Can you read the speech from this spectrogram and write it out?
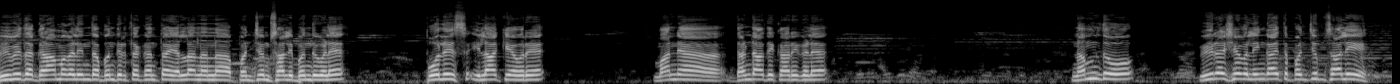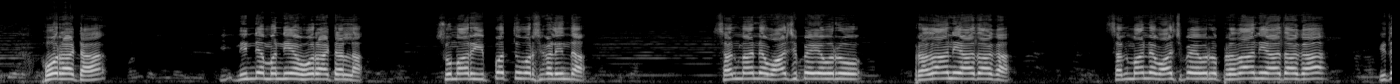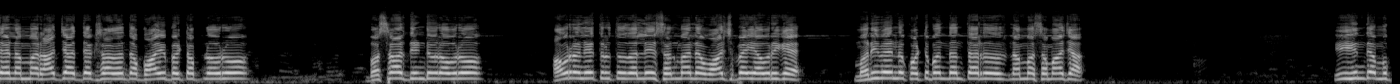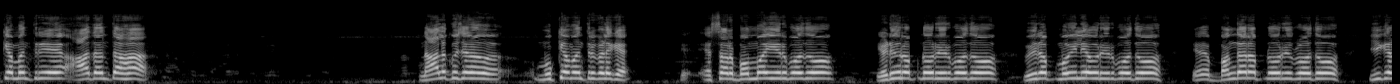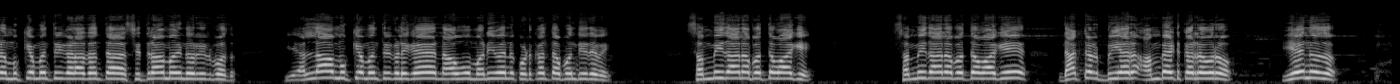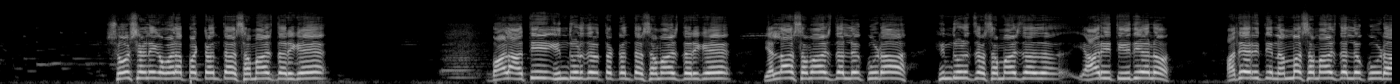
ವಿವಿಧ ಗ್ರಾಮಗಳಿಂದ ಬಂದಿರತಕ್ಕಂಥ ಎಲ್ಲ ನನ್ನ ಪಂಚಮಸಾಲಿ ಬಂಧುಗಳೇ, ಪೊಲೀಸ್ ಇಲಾಖೆಯವರೇ, ಮಾನ್ಯ ದಂಡಾಧಿಕಾರಿಗಳೇ ನಮ್ಮದು ವೀರಶೈವ ಲಿಂಗಾಯತ ಪಂಚಮಸಾಲಿ ಹೋರಾಟ ನಿನ್ನೆ ಮೊನ್ನೆಯ ಹೋರಾಟ ಅಲ್ಲ, ಸುಮಾರು ಇಪ್ಪತ್ತು ವರ್ಷಗಳಿಂದ ಸನ್ಮಾನ್ಯ ವಾಜಪೇಯಿ ಅವರು ಪ್ರಧಾನಿ ಆದಾಗ ಸನ್ಮಾನ್ಯ ವಾಜಪೇಯಿ ಅವರು ಪ್ರಧಾನಿ ಆದಾಗ ಇದೇ ನಮ್ಮ ರಾಜ್ಯಾಧ್ಯಕ್ಷರಾದಂಥ ಬಾಯಿ ಬೆಟ್ಟಪ್ಪನವರು ಬಸವರಾಜ್ ದಿಂಡೂರವರು ಅವರ ನೇತೃತ್ವದಲ್ಲಿ ಸನ್ಮಾನ್ಯ ವಾಜಪೇಯಿ ಅವರಿಗೆ ಮನವಿಯನ್ನು ಕೊಟ್ಟು ಬಂದಂಥ ನಮ್ಮ ಸಮಾಜ. ಈ ಹಿಂದೆ ಮುಖ್ಯಮಂತ್ರಿ ಆದಂತಹ ನಾಲ್ಕು ಜನ ಮುಖ್ಯಮಂತ್ರಿಗಳಿಗೆ ಎಸ್ ಆರ್ ಬೊಮ್ಮಾಯಿ ಇರ್ಬೋದು, ಯಡಿಯೂರಪ್ಪನವ್ರು ಇರ್ಬೋದು, ವೀರಪ್ಪ ಮೊಯ್ಲಿ ಅವರು ಇರ್ಬೋದು ಬಂಗಾರಪ್ಪನವ್ರು ಇರ್ಬೋದು ಈಗಿನ ಮುಖ್ಯಮಂತ್ರಿಗಳಾದಂಥ ಸಿದ್ದರಾಮಯ್ಯನವರು ಇರ್ಬೋದು ಎಲ್ಲ ಮುಖ್ಯಮಂತ್ರಿಗಳಿಗೆ ನಾವು ಮನವಿಯನ್ನು ಕೊಡ್ಕೊಂತ ಬಂದಿದ್ದೇವೆ. ಸಂವಿಧಾನಬದ್ಧವಾಗಿ ಸಂವಿಧಾನಬದ್ಧವಾಗಿ ಡಾಕ್ಟರ್ ಬಿ ಆರ್ ಅಂಬೇಡ್ಕರ್ ಅವರು ಏನು ಶೋಷಣೆಗೆ ಒಳಪಟ್ಟಂಥ ಸಮಾಜದವರಿಗೆ ಭಾಳ ಅತಿ ಹಿಂದುಳಿದಿರತಕ್ಕಂಥ ಸಮಾಜದವರಿಗೆ ಎಲ್ಲ ಸಮಾಜದಲ್ಲೂ ಕೂಡ ಹಿಂದುಳಿದ ಸಮಾಜದ ಯಾವ ರೀತಿ ಇದೆಯೇನೋ, ಅದೇ ರೀತಿ ನಮ್ಮ ಸಮಾಜದಲ್ಲೂ ಕೂಡ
